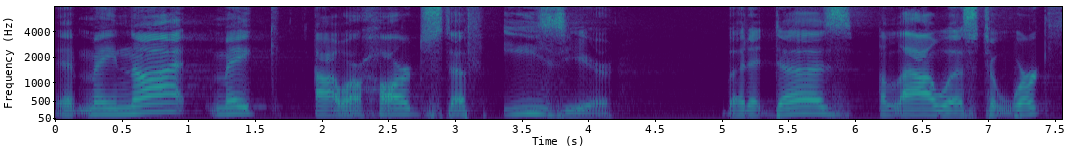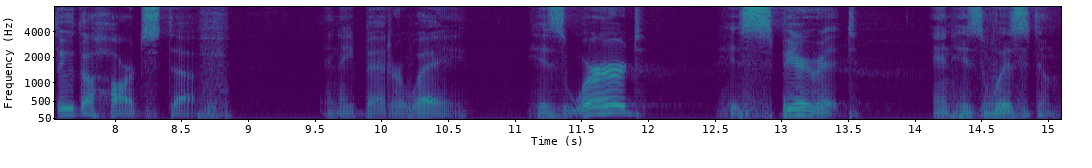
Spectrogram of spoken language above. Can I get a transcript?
It may not make our hard stuff easier, but it does allow us to work through the hard stuff in a better way. His Word, His Spirit, and His wisdom.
